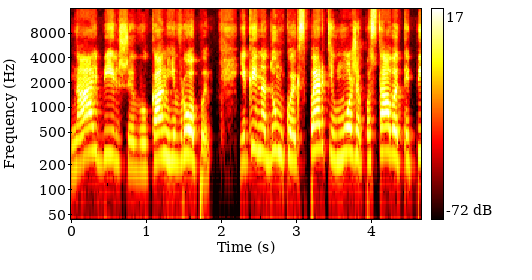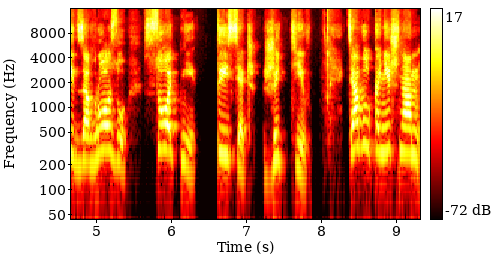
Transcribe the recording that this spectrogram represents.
найбільший вулкан Європи, який, на думку експертів, може поставити під загрозу сотні тисяч життів. Ця вулканічна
